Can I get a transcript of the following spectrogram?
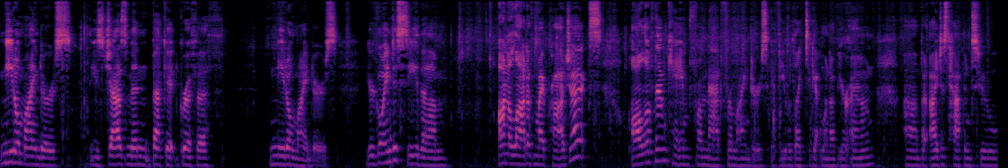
needle minders, these Jasmine Becket Griffith needle minders. You're going to see them on a lot of my projects. All of them came from Mad for Minders if you would like to get one of your own. Um, but I just happen to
